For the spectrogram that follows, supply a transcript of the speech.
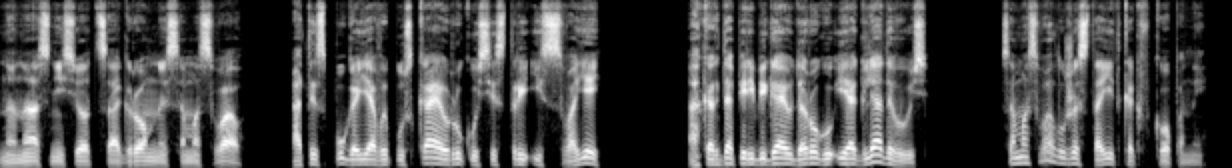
На нас несется огромный самосвал. От испуга я выпускаю руку сестры из своей, а когда перебегаю дорогу и оглядываюсь, самосвал уже стоит как вкопанный.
